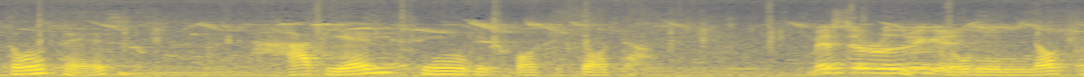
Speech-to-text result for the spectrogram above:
Entonces, Javier is seeing his boss's daughter. Mr. Rodriguez, Told me not to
